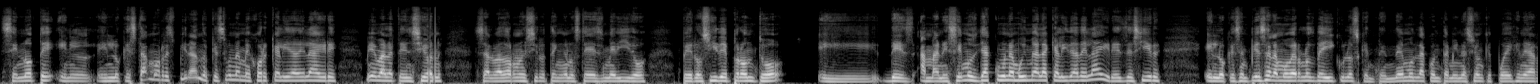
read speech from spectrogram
se note en, en lo que estamos respirando, que es una mejor calidad del aire. Me llama la atención, Salvador, no sé si lo tengan ustedes medido, pero sí de pronto eh, amanecemos ya con una muy mala calidad del aire, es decir, en lo que se empiezan a mover los vehículos, que entendemos la contaminación que puede generar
